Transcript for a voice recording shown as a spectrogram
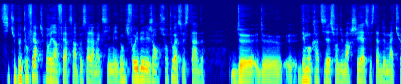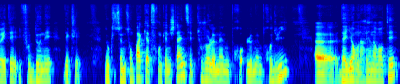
si tu peux tout faire, tu peux rien faire. C'est un peu ça la maxime. Et donc, il faut aider les gens, surtout à ce stade de, de euh, démocratisation du marché, à ce stade de maturité. Il faut donner des clés. Donc, ce ne sont pas quatre Frankenstein, c'est toujours le même, le même produit. Euh, D'ailleurs, on n'a rien inventé.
